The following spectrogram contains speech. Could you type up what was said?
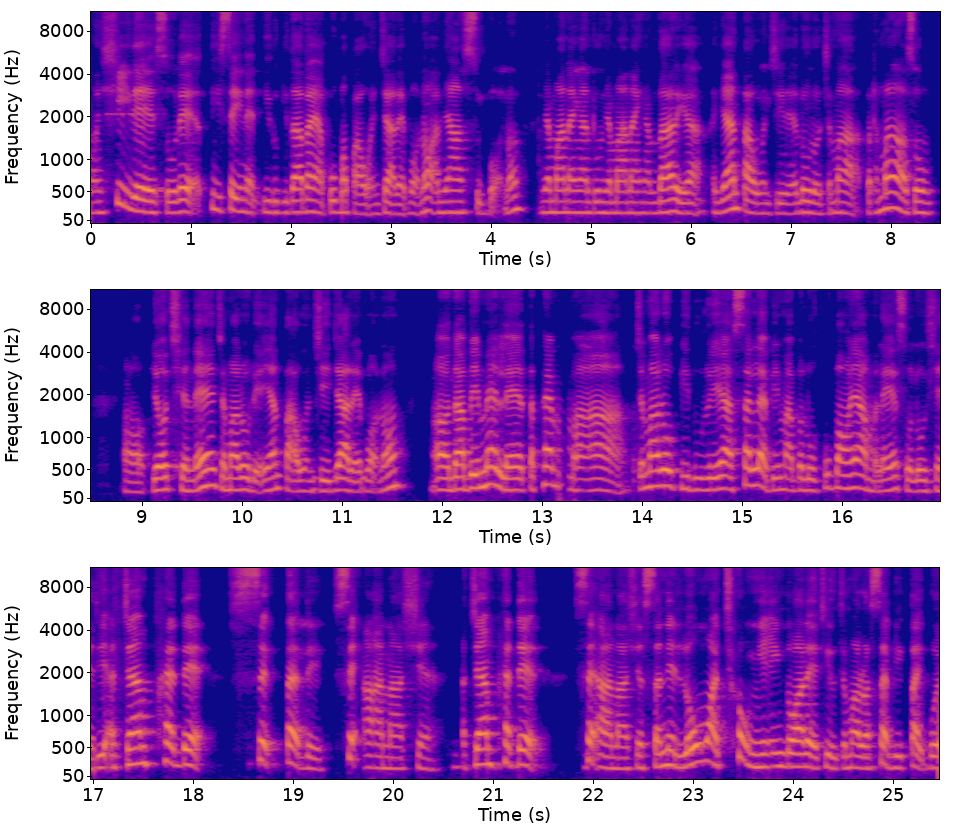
ဝန်ရှိတယ်ဆိုတဲ့အသိစိတ်နဲ့ပြည်သူပြည်သားတိုင်းကပို့မပါဝင်ကြတယ်ပေါ့နော်အများစုပေါ့နော်မြန်မာနိုင်ငံသူမြန်မာနိုင်ငံသားတွေကအရန်တာဝန်ကြီးတယ်လို့တော့ကျမပထမအဆုံးအော်ပြောချင်တယ်ကျမတို့တွေအရန်တာဝန်ကြီးကြတယ်ပေါ့နော်အော်ဒါပေမဲ့လည်းတစ်ဖက်မှာကျမတို့ပြည်သူတွေကဆက်လက်ပြီးမှဘယ်လိုပူးပေါင်းရမလဲဆိုလို့ရှရင်ဒီအကြမ်းဖက်တဲ့စစ်တပ်တွေစစ်အာဏာရှင်အကြမ်းဖက်တဲ့ စစ်အာဏာရှင်စနစ်လုံးဝချုပ်ငိမ့်သွားတဲ့အထိကိုကျမတို့ကဆက်ပြီးတိုက်ပွဲ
